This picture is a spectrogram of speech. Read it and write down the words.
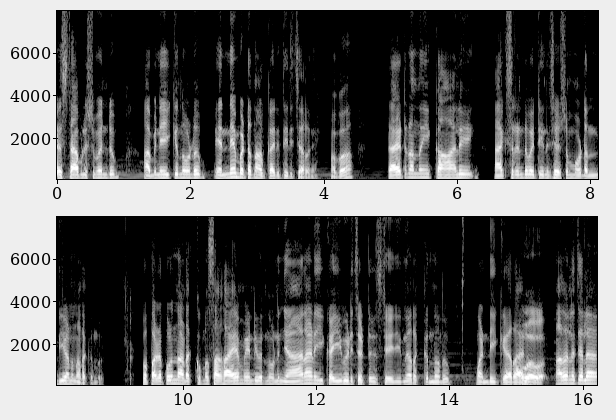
എസ്റ്റാബ്ലിഷ്മെന്റും അഭിനയിക്കുന്നതുകൊണ്ട് എന്നെയും പെട്ടെന്ന് ആൾക്കാർ തിരിച്ചറിഞ്ഞു. അപ്പോൾ രായേട്ടൻ അന്ന് ഈ കാൽ ആക്സിഡന്റ് പറ്റിയതിന് ശേഷം മുടന്തിയാണ് നടക്കുന്നത്. അപ്പോൾ പലപ്പോഴും നടക്കുമ്പോൾ സഹായം വേണ്ടി വരുന്നതുകൊണ്ട് ഞാനാണ് ഈ കൈ പിടിച്ചിട്ട് സ്റ്റേജിൽ നിന്ന് ഇറക്കുന്നതും വണ്ടി കയറാനും. ഉവ്വ്. അതുപോലെ ചില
